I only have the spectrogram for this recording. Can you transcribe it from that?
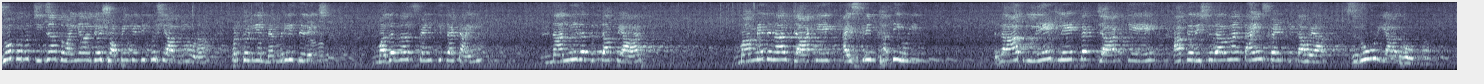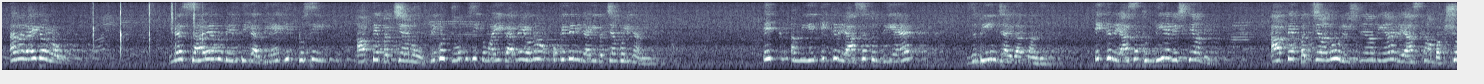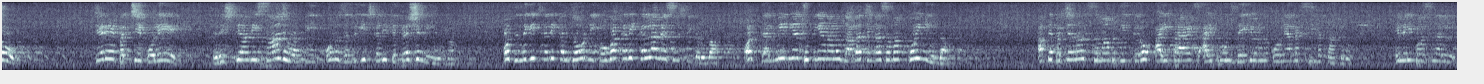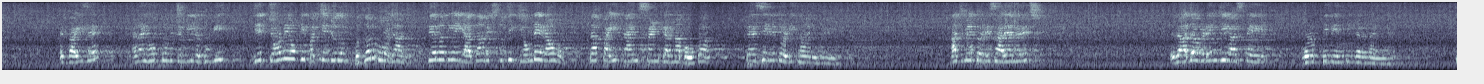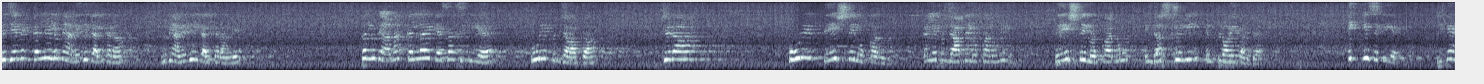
ਜੋ ਤੁਹਾਨੂੰ ਚੀਜ਼ਾਂ ਦਵਾਈਆਂ, ਜੋ ਸ਼ਾਪਿੰਗ ਕੀਤੀ ਕੁਝ ਯਾਦ ਨਹੀਂ ਹੋਣਾ, ਪਰ ਤੁਹਾਡੀਆਂ ਮੈਮਰੀਜ਼ ਦੇ ਵਿੱਚ ਮਦਰ ਨਾਲ ਸਪੈਂਡ ਕੀਤਾ ਟਾਈਮ ਨਾਨੀ ਦਾ ਦਿੱਤਾ ਪਿਆਰ, ਮਾਮੇ ਦੇ ਨਾਲ ਜਾ ਕੇ ਆਈਸਕ੍ਰੀਮ ਖਾਧੀ ਹੋਈ ਰਾਤ ਲੇਟ ਲੇਟ ਤੱਕ ਜਾਗ ਕੇ ਆਪਣੇ ਰਿਸ਼ਤੇਦਾਰਾਂ ਨਾਲ ਟਾਈਮ ਸਪੈਂਡ ਕੀਤਾ ਹੋਇਆ ਜ਼ਰੂਰ ਯਾਦ ਹੋਊਗਾ। Am I right or wrong ਮੈਂ ਸਾਰਿਆਂ ਨੂੰ ਬੇਨਤੀ ਕਰਦੀ ਹਾਂ ਕਿ ਤੁਸੀਂ ਆਪਦੇ ਬੱਚਿਆਂ ਨੂੰ, ਦੇਖੋ ਜੋ ਤੁਸੀਂ ਕਮਾਈ ਕਰ ਰਹੇ ਹੋ ਨਾ, ਉਹ ਕਿਤੇ ਨਹੀਂ ਜਾਣੀ, ਬੱਚਿਆਂ ਕੋਲ ਹੀ ਜਾਣੀ ਹੈ। ਇੱਕ ਅਮੀਰ, ਇੱਕ ਰਿਆਸਤ ਹੁੰਦੀ ਹੈ ਜ਼ਮੀਨ ਜਾਇਦਾਦਾਂ ਦੀ। ਇੱਕ ਰਿਆਸਤ ਹੁੰਦੀ ਹੈ ਰਿਸ਼ਤਿਆਂ ਦੀ। ਆਪਦੇ ਬੱਚਿਆਂ ਨੂੰ ਰਿਸ਼ਤਿਆਂ ਦੀਆਂ ਰਿਆਸਤਾਂ ਬਖਸ਼ੋ। ਜਿਹੜੇ ਬੱਚੇ ਕੋਲੇ ਰਿਸ਼ਤਿਆਂ ਦੀ ਸਾਂਝ ਹੋਊਗੀ, ਉਹਨੂੰ ਜ਼ਿੰਦਗੀ 'ਚ ਕਦੀ ਡਿਪਰੈਸ਼ਨ ਨਹੀਂ ਹੋਊਗਾ। ਉਹ ਜ਼ਿੰਦਗੀ 'ਚ ਕਦੀ ਕਮਜ਼ੋਰ ਨਹੀਂ ਹੋਊਗਾ ਕਦੀ ਇਕੱਲਾ ਮਹਿਸੂਸ ਨਹੀਂ ਕਰੂਗਾ। ਔਰ ਗਰਮੀ ਦੀਆਂ ਛੁੱਟੀਆਂ ਨਾਲੋਂ ਜ਼ਿਆਦਾ ਚੰਗਾ ਸਮਾਂ ਕੋਈ ਨਹੀਂ ਹੁੰਦਾ। ਆਪਣੇ ਬੱਚਿਆਂ ਨਾਲ ਸਮਾਂ ਬਤੀਤ ਕਰੋ ਆਈਪੈਡਸ ਆਈਫੋਨਸ ਦੇ ਕੇ ਉਹਨਾਂ ਨੂੰ ਕੋਨਿਆਂ ਤੱਕ ਸੀਮਤ ਨਾ ਕਰੋ। ਇਹ ਮੇਰੀ ਪਰਸਨਲ ਐਡਵਾਈਸ ਹੈ ਐਂਡ ਆਈ ਹੋਪ ਤੁਹਾਨੂੰ ਚੰਗੀ ਲੱਗੂਗੀ। ਜੇ ਚਾਹੁੰਦੇ ਹੋ ਕਿ ਬੱਚੇ ਜਦੋਂ ਬਜ਼ੁਰਗ ਹੋ ਜਾਣ, ਤੇ ਉਹਨਾਂ ਦੀਆਂ ਯਾਦਾਂ ਵਿੱਚ ਤੁਸੀਂ ਜਿਉਂਦੇ ਰਹੋ ਤਾਂ ਭਾਈ ਟਾਈਮ ਸਪੈਂਡ ਕਰਨਾ ਪਊਗਾ। ਪੈਸੇ ਨੇ ਤੁਹਾਡੀ ਥਾਂ ਨਹੀਂ ਲੈਣੀ। ਅੱਜ ਮੈਂ ਤੁਹਾਡੇ ਸਾਰਿਆਂ ਦੇ ਵਿੱਚ ਰਾਜਾ ਵੜਿੰਗ ਜੀ ਵਾਸਤੇ ਵੋਟ ਦੀ ਬੇਨਤੀ ਕਰਨ ਆਈ ਹਾਂ। ਤੇ ਜੇ ਮੈਂ ਇਕੱਲੇ ਲੁਧਿਆਣੇ ਦੀ ਗੱਲ ਕਰਾਂ, ਲੁਧਿਆਣੇ ਦੀ ਗੱਲ ਕਰਾਂਗੇ, ਤਾਂ ਲੁਧਿਆਣਾ ਇਕੱਲਾ ਇੱਕ ਐਸਾ ਸਿਟੀ ਹੈ, ਪੂਰੇ ਪੰਜਾਬ ਦਾ, ਜਿਹੜਾ ਪੂਰੇ ਦੇਸ਼ ਦੇ ਲੋਕਾਂ ਨੂੰ, ਇਕੱਲੇ ਪੰਜਾਬ ਦੇ ਲੋਕਾਂ ਨੂੰ ਨਹੀਂ ਦੇਸ਼ ਦੇ ਲੋਕਾਂ ਨੂੰ ਇੰਡਸਟਰੀਅਲੀ EMPLOY ਕਰਦਾ ਹੈ। ਇੱਕ ਹੀ ਸਿਟੀ ਹੈ, ਠੀਕ ਹੈ?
